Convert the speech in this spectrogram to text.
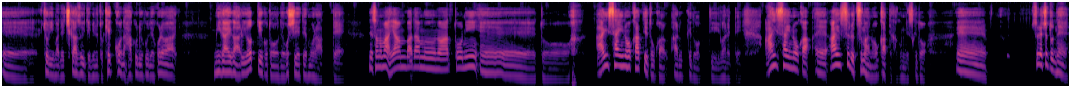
えー、距離まで近づいてみると結構な迫力で、これは見がいがあるよっていうことで教えてもらって、で、そのまあ、ヤンバダムの後に、えー、と、愛妻の丘っていうとこがあるけどって言われて、愛妻の丘、えー、愛する妻の丘って書くんですけど、えー、それはちょっとね、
